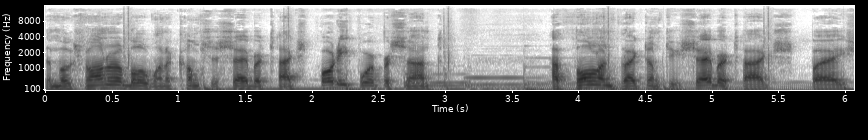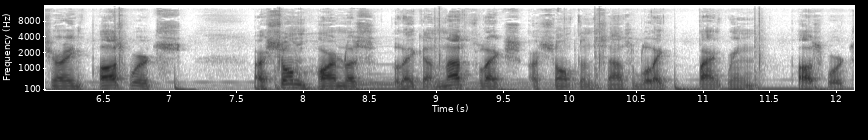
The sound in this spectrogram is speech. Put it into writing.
the most vulnerable when it comes to cyber attacks. 44% have fallen victim to cyber attacks by sharing passwords are some harmless like a Netflix or something sensible like banking passwords.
